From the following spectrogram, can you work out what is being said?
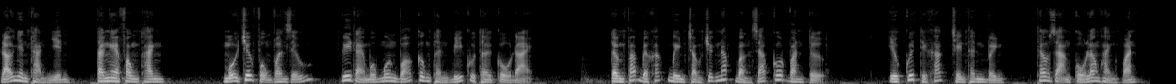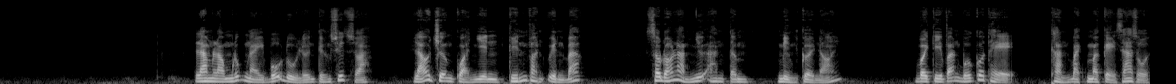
Lão nhân thản nhiên, ta nghe phong thanh, mỗi chiếc Phùng Văn Dữ ghi tải một môn võ công thần bí của thời cổ đại. Tâm pháp được khắc bên trong chiếc nắp bằng giáp cốt văn tự, yêu quyết thì khắc trên thân bình theo dạng cổ long hành văn. Lam Long lúc này vỗ đùi lớn tiếng suýt xoa. Lão trượng quả nhiên kiến văn uyên bác. Sau đó làm như an tâm, mỉm cười nói. Vậy thì vãn bối có thể thản bạch mà kể ra rồi.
